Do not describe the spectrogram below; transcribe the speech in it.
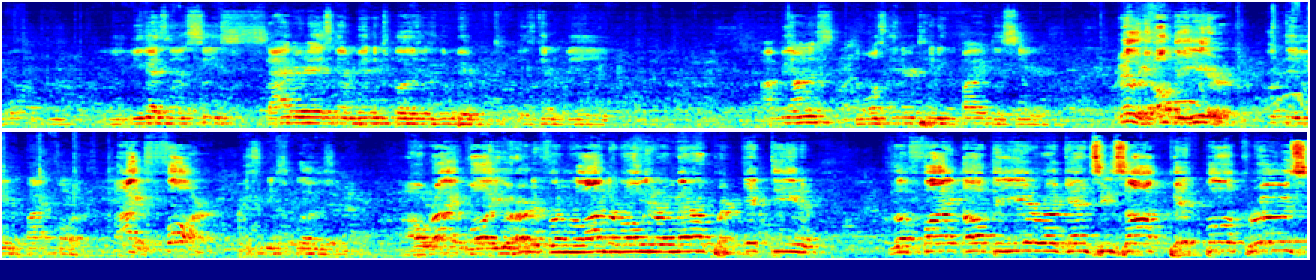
You, guys gonna see Saturday is gonna be an explosion. It's gonna be. It's gonna be. I'll be honest, the most entertaining fight this year Really, of the year? of the year by far. By far. It's an explosion. All right, well, you heard it from Rolando Rolly Romero predicting the fight of the year against Isaac Pitbull Cruz.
